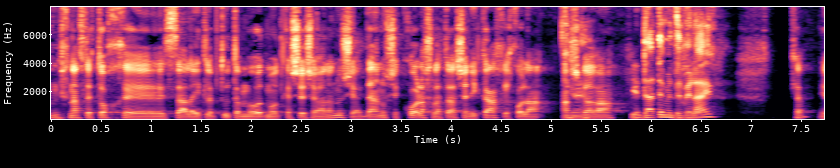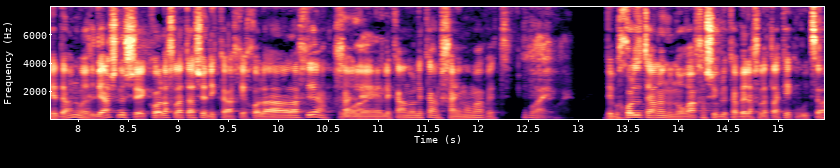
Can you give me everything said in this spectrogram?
נכנס לתוך אה, סל ההתלבטות המאוד מאוד קשה שהיה לנו, שידענו שכל החלטה שניקח יכולה כן. אשכרה... ידעתם את זה בלייב? כן, ידענו, הרגשנו שכל החלטה שניקח יכולה להכריע, לכאן או לכאן, חיים או מוות. וואי וואי. ובכל זאת היה לנו נורא חשוב לקבל החלטה כקבוצה.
